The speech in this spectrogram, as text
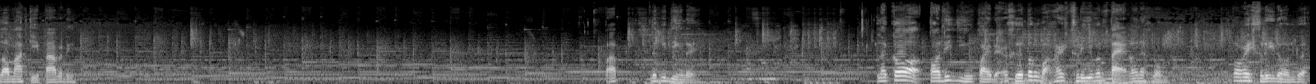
เรามากี่ป้าไปหนึ่งปั๊บแล้วก็ยิงเลย แล้วก็ตอนที่ยิงไปเนี่ยก็คือต้องบอกให้คลีมันแตกแล้วนะครับผม ต้องให้คลีโดนด้วย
